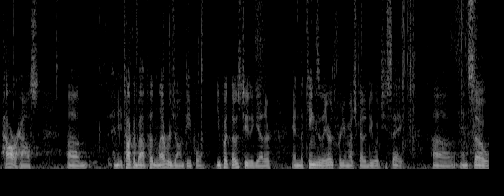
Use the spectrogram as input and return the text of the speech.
powerhouse. Um, and you talk about putting leverage on people. You put those two together, and the kings of the earth pretty much got to do what you say. Uh, and so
